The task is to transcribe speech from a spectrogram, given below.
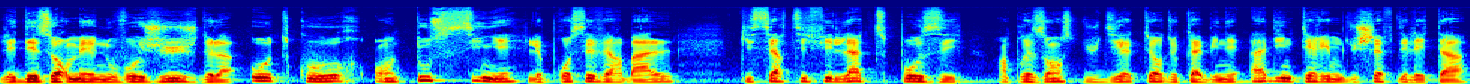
Les désormais nouveaux juges de la Haute Cour ont tous signé le procès verbal qui certifie l'acte posé en présence du directeur de cabinet ad intérim du chef de l'État,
